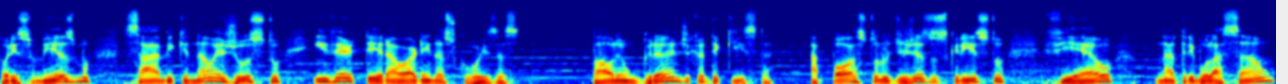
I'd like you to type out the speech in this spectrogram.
Por isso mesmo, sabe que não é justo inverter a ordem das coisas. Paulo é um grande catequista, apóstolo de Jesus Cristo, fiel na tribulação,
